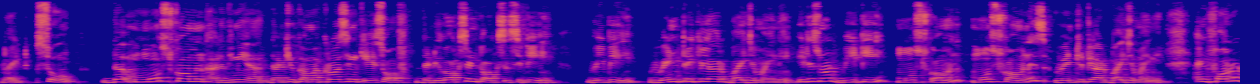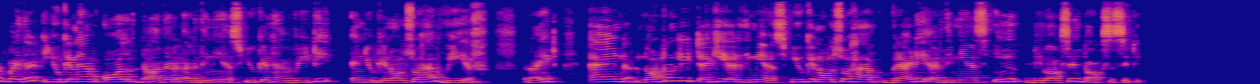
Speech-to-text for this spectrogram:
Right. So, the most common arrhythmia that you come across in case of the digoxin toxicity will be ventricular bigeminy. It is not VT most common. Most common is ventricular bigeminy. And followed by that, you can have all the other arrhythmias. You can have VT and you can also have VF, right? And not only tachyarrhythmias, you can also have bradyarrhythmias in digoxin toxicity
